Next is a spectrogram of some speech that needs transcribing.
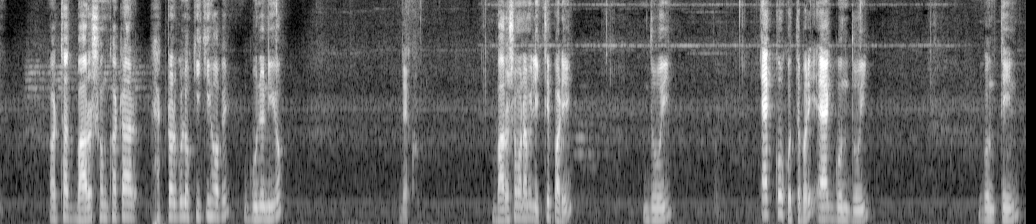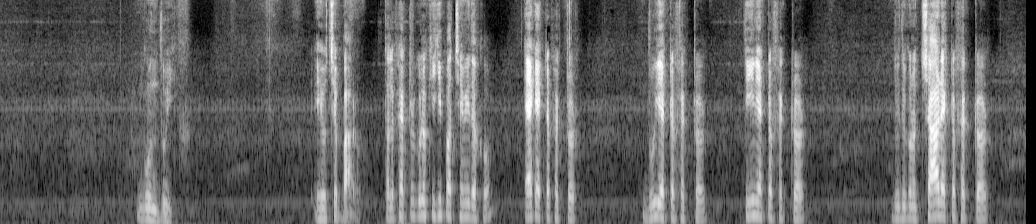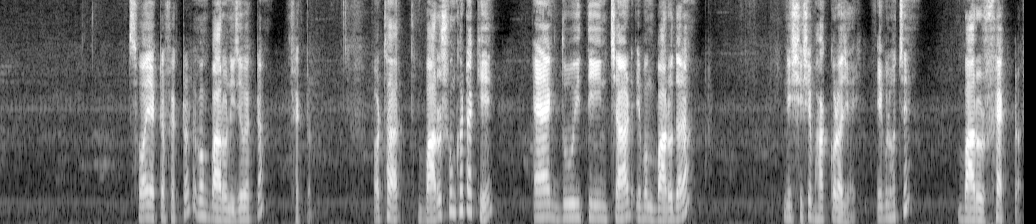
অর্থাৎ বারো সংখ্যাটার ফ্যাক্টরগুলো কি কি হবে? গুণনীয়। দেখো, বারো সমান আমি লিখতে পারি দুই একও করতে পারি, এক গুণ দুই, গুণ তিন, গুণ দুই। এই হচ্ছে বারো। তাহলে ফ্যাক্টরগুলো কী কী পাচ্ছি আমি দেখো? এক একটা ফ্যাক্টর দুই একটা ফ্যাক্টর তিন একটা ফ্যাক্টর দুই কোনো চার একটা ফ্যাক্টর ছয় একটা ফ্যাক্টর এবং বারো নিজেও একটা ফ্যাক্টর অর্থাৎ বারো সংখ্যাটাকে এক, দুই, তিন, চার এবং বারো দ্বারা নিঃশেষে ভাগ করা যায়। এগুলো হচ্ছে বারোর ফ্যাক্টর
